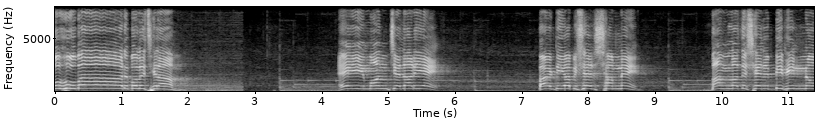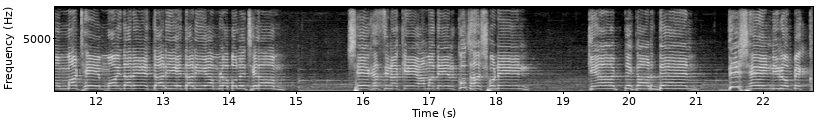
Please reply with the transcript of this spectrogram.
বহুবার বলেছিলাম, এই মঞ্চে দাঁড়িয়ে পার্টি অফিসের সামনে বাংলাদেশের বিভিন্ন মাঠে ময়দানে দাঁড়িয়ে দাঁড়িয়ে আমরা বলেছিলাম শেখ হাসিনাকে আমাদের কথা শোনেন কেয়ারটেকার দেন দেশে নিরপেক্ষ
